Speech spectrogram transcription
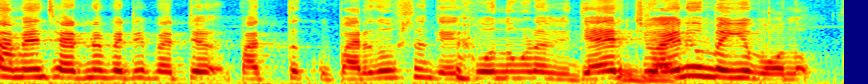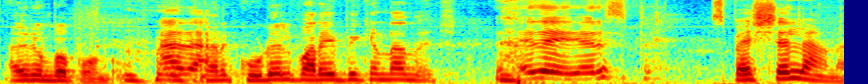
സമയം ചേട്ടനെ പറ്റി പറ്റ് പത്ത് പരദൂഷണം കേൾക്കുമെന്നും കൂടെ വിചാരിച്ചു. അതിനു മുമ്പ് ഇങ്ങനെ പോന്നു. അതിന് മുമ്പ് പോന്നു. ഞാൻ കൂടുതൽ പറയിപ്പിക്കണ്ടെന്ന് വെച്ചു. ഒരു സ്പെഷ്യൽ ആണ്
